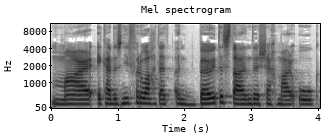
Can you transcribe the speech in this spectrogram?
maar ik had dus niet verwacht dat een buitenstaander, zeg maar, ook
